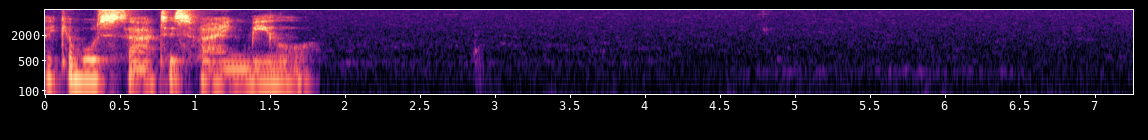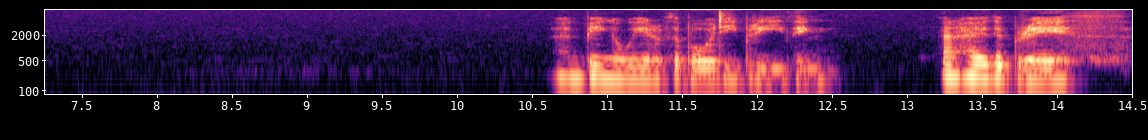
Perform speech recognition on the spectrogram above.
Like a most satisfying meal. and being aware of the body breathing and how the breath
